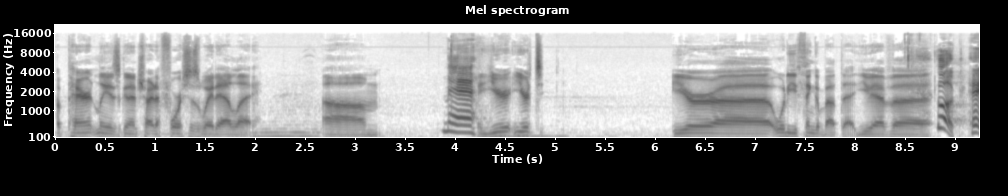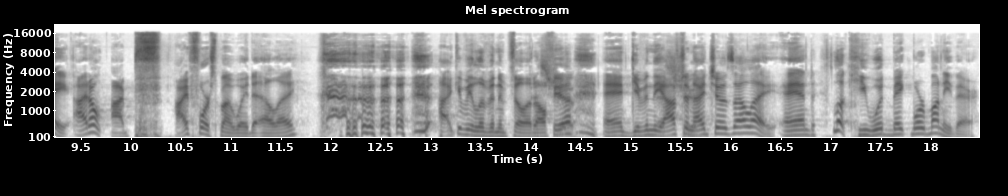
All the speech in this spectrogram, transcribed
apparently is going to try to force his way to L.A. Um, meh. you're you're t- you're. Uh, what do you think about that? You have uh, Look, hey, I don't. I pff, I forced my way to L.A. I could be living in Philadelphia, true. and given the That's option, true. I chose L.A. And look, he would make more money there.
